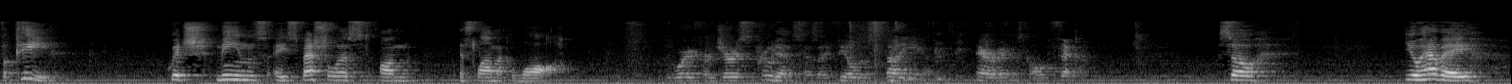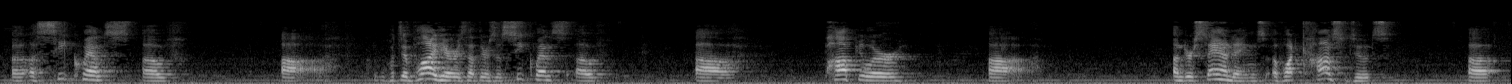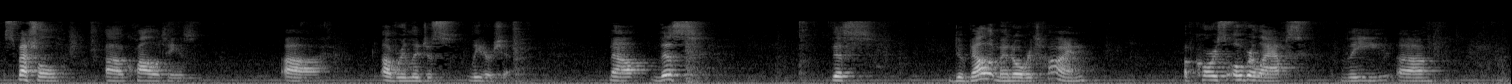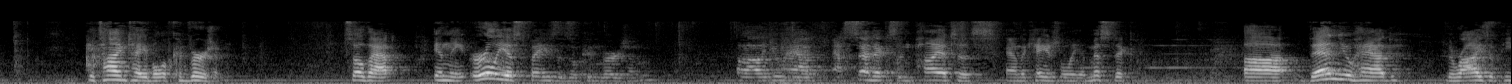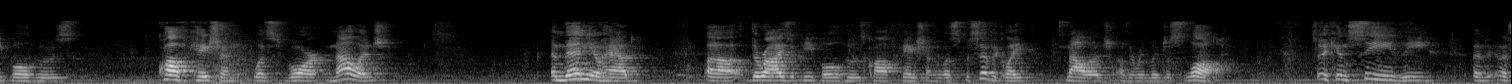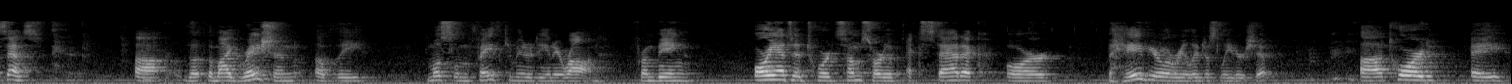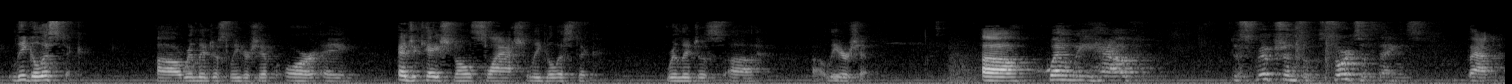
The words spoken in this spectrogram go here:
faqih, which means a specialist on Islamic law. The word for jurisprudence as a field of study in Arabic is called fiqh. So you have a, a, sequence of, uh, what's implied here is that there's a sequence of uh, popular uh, understandings of what constitutes special qualities uh, of religious leadership. Now, this this development over time, of course, overlaps the uh, the timetable of conversion, so that in the earliest phases of conversion, uh, you have ascetics and pietists, and occasionally a mystic. Uh, then you had the rise of people whose qualification was more knowledge. And then you had uh, the rise of people whose qualification was specifically knowledge of the religious law. So you can see the, in a sense, uh, the, the migration of the Muslim faith community in Iran from being oriented towards some sort of ecstatic or behavioral religious leadership uh, toward a legalistic uh, religious leadership or a educational slash legalistic religious uh, uh leadership. Uh, when we have descriptions of the sorts of things that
